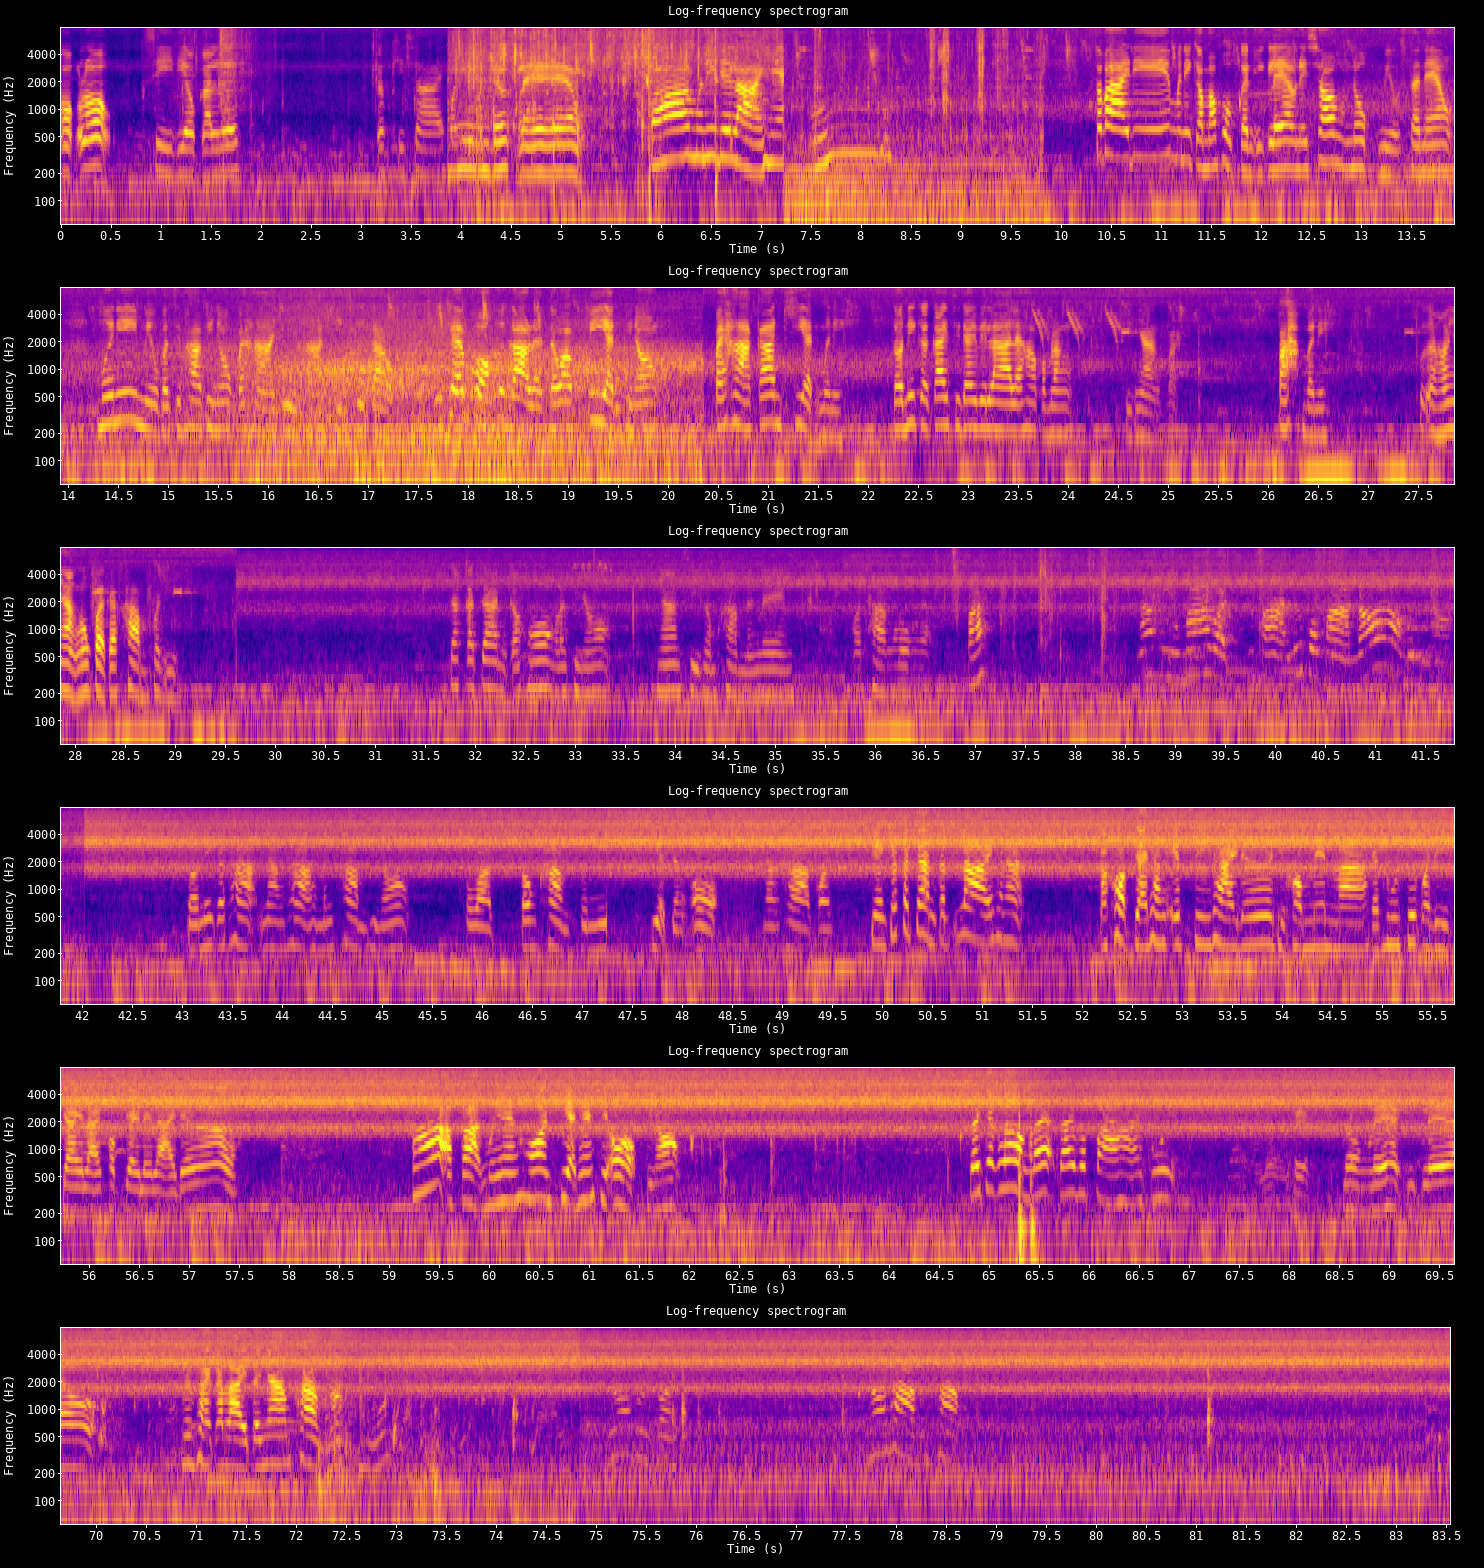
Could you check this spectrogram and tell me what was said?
ออกลอกสีเดียวกันเลย กับขี้ทรายมื่อนี้มันเดึกแล้วป้ามื่อนี้ได้หลายแฮะสบายดีมื่อนี้ก็มาพบกันอีกแล้วในช่องนกมิวสแนลมื่อนี้มิวกับสิพาพี่น้องไปหาอยู่หากินคือเก่าอยู่แคมป์ของคือเก่าแหละแต่ว่าเปลี่ยนพี่น้องไปหาก้านเขียดมื่อนี้ตอนนี้ก็ใกล้สิได้เวลาแล้วเรากำลังสิย่างไปไปะบัดนี้เพื่อเขาย่างลงไปกระคำพอดี จักรจันทร์กระห้องแล้วพี่น้องงามสีคำคำๆแรงๆพอทางลงแล้วไปะน้ามิวมาว่าผ่านหรือประมาณเนาะมึงเนาะตอนนี้กระทะนางท่าให้มันค่ำพี่น้องเพราะว่าต้องค่ำจนนิดเกียดจังออกนางท่าก่อนเสียงจักรจันทร์กัดลายขนาดก็ขอบใจทาง FC ไทยเด้อที่คอมเมนต์มากระทู้ซึกว่าดีใจหลายขอบใจหลาย ๆ เด้อฟ้า อากาศมือแห้งห้อนเขียดแห้งสิออกพี่น้องได้จักล่องและได้ปลาปลาหายกุ้ยลองแรกอีกแล้วเป็นไผ่กระไรแต่ยามค่ำเนาะย่อมือก่อนย่อถามมันค่ำ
